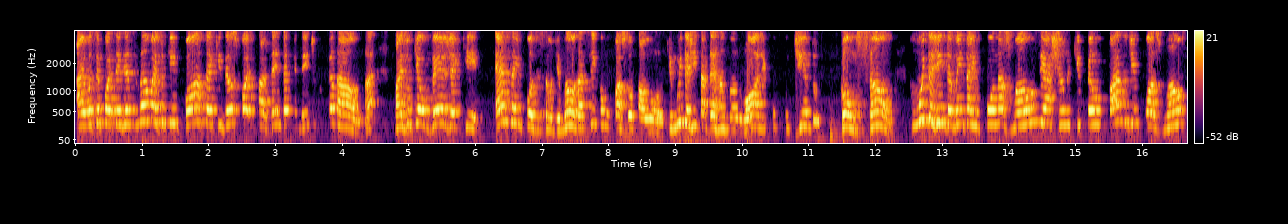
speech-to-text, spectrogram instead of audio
Aí você pode dizer assim, não, mas o que importa é que Deus pode fazer independente do canal. Né? Mas o que eu vejo é que essa imposição de mãos, assim como o pastor falou, que muita gente está derramando óleo, confundindo com unção, muita gente também está impondo as mãos e achando que pelo fato de impor as mãos,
